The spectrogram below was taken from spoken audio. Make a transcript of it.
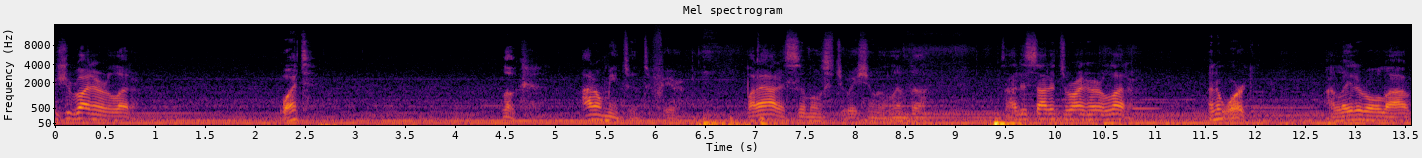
You should write her a letter. What? Look, I don't mean to interfere, but I had a similar situation with Linda, so I decided to write her a letter. And it worked. I laid it all out,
